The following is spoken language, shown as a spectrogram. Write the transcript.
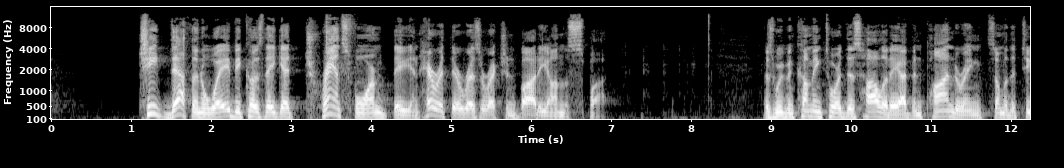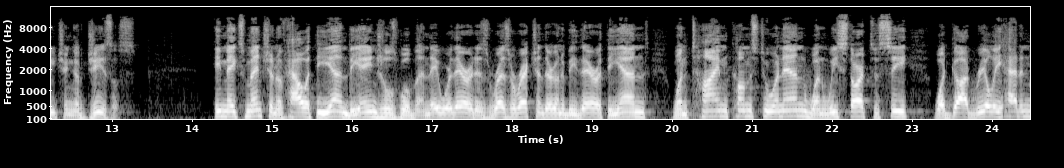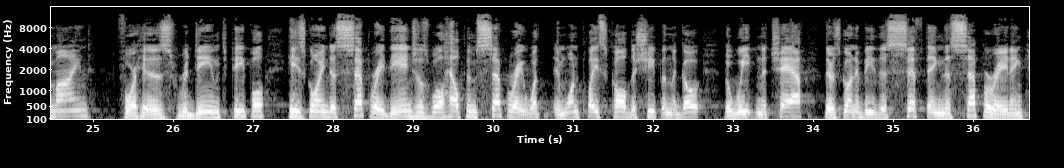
cheat death in a way because they get transformed, they inherit their resurrection body on the spot. As we've been coming toward this holiday, I've been pondering some of the teaching of Jesus. He makes mention of how at the end the angels will, and they were there at his resurrection, they're going to be there at the end. When time comes to an end, when we start to see what God really had in mind, for his redeemed people. He's going to separate. The angels will help him separate what in one place called the sheep and the goat, the wheat and the chaff. There's going to be this sifting, this separating.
